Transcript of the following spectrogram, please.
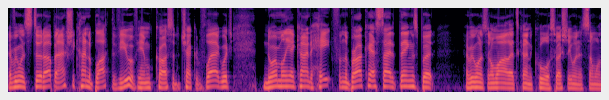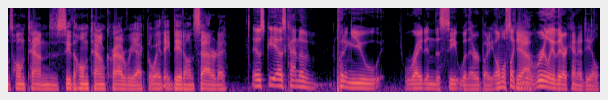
everyone stood up and actually kind of blocked the view of him crossing the checkered flag, which normally I kind of hate from the broadcast side of things, but every once in a while that's kind of cool, especially when it's someone's hometown and to see the hometown crowd react the way they did on Saturday. It was, yeah, it was kind of putting you right in the seat with everybody, almost like Yeah. you were really there, kind of deal.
